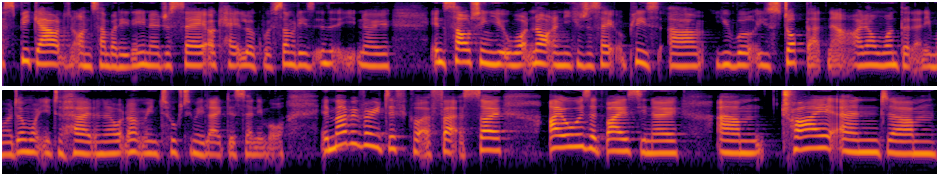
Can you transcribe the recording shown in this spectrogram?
speak out on somebody. You know, just say, okay, look, if somebody's, you know, insulting you or whatnot, and you can just say, oh, please, um, you will, you stop that now. I don't want that anymore. I don't want you to hurt, and I don't you to talk to me like this anymore. It might be very difficult at first, so I always advise, you know, um, try and um,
